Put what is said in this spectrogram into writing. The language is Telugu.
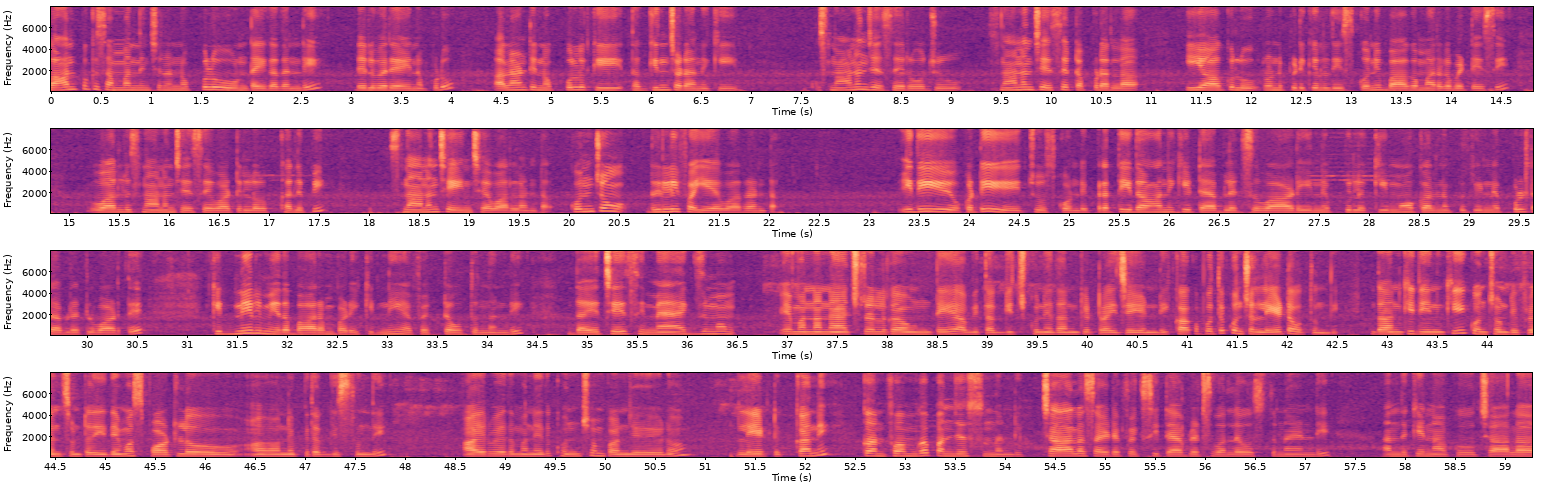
కాన్పుకి సంబంధించిన నొప్పులు ఉంటాయి కదండి డెలివరీ అయినప్పుడు. అలాంటి నొప్పులకి తగ్గించడానికి స్నానం చేసే రోజు స్నానం చేసేటప్పుడల్లా ఈ ఆకులు రెండు పిడికిలు తీసుకొని బాగా మరగబెట్టేసి వాళ్ళు స్నానం చేసే వాటిల్లో కలిపి స్నానం చేయించేవాళ్ళంట. కొంచెం రిలీఫ్ అయ్యేవారంట. ఇది ఒకటి చూసుకోండి. ప్రతిదానికి ట్యాబ్లెట్స్ వాడి నొప్పులకి మోకాల నొప్పికి నొప్పుల ట్యాబ్లెట్లు వాడితే కిడ్నీల మీద భారం పడి కిడ్నీ ఎఫెక్ట్ అవుతుందండి. దయచేసి మ్యాక్సిమం ఏమన్నా న్యాచురల్గా ఉంటే అవి తగ్గించుకునేదానికి ట్రై చేయండి. కాకపోతే కొంచెం లేట్ అవుతుంది. దానికి దీనికి కొంచెం డిఫరెన్స్ ఉంటుంది. ఇదేమో స్పాట్లో నొప్పి తగ్గిస్తుంది. ఆయుర్వేదం అనేది కొంచెం పనిచేయడం లేట్. కానీ కన్ఫామ్గా పనిచేస్తుందండి. చాలా సైడ్ ఎఫెక్ట్స్ ఈ ట్యాబ్లెట్స్ వల్లే వస్తున్నాయండి. అందుకే నాకు చాలా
